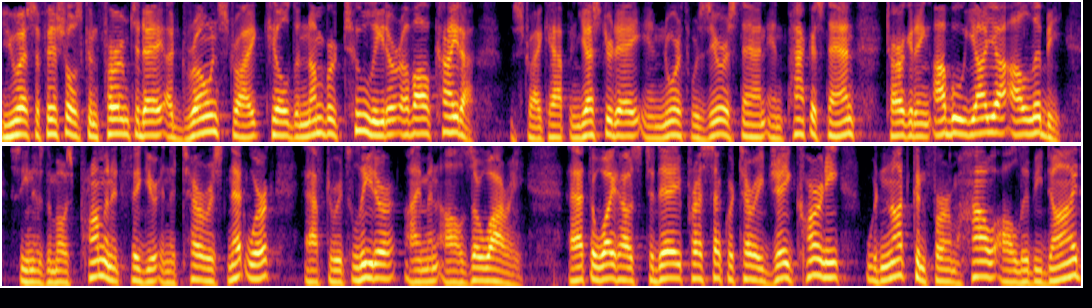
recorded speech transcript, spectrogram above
U.S. officials confirmed today a drone strike killed the number two leader of Al Qaeda. The strike happened yesterday in North Waziristan in Pakistan, targeting Abu Yahya al Libi, seen as the most prominent figure in the terrorist network after its leader, Ayman al Zawahiri. At the White House today, Press Secretary Jay Carney would not confirm how al Libi died,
